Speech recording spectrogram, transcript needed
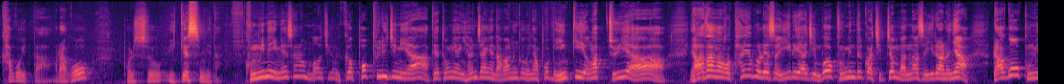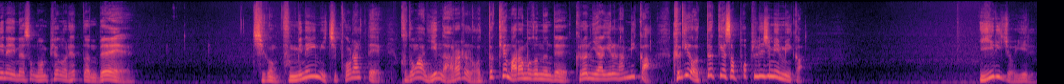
가고 있다라고 볼 수 있겠습니다. 국민의힘에서는 뭐 지금 그거 포퓰리즘이야. 대통령이 현장에 나가는 거 그냥 보면 인기 영합주의야. 야당하고 타협을 해서 일해야지 뭐 국민들과 직접 만나서 일하느냐라고 국민의힘에서 논평을 했던데 지금 국민의힘이 집권할 때 그동안 이 나라를 어떻게 말아먹었는데 그런 이야기를 합니까? 그게 어떻게 해서 포퓰리즘입니까? 일이죠, 일.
